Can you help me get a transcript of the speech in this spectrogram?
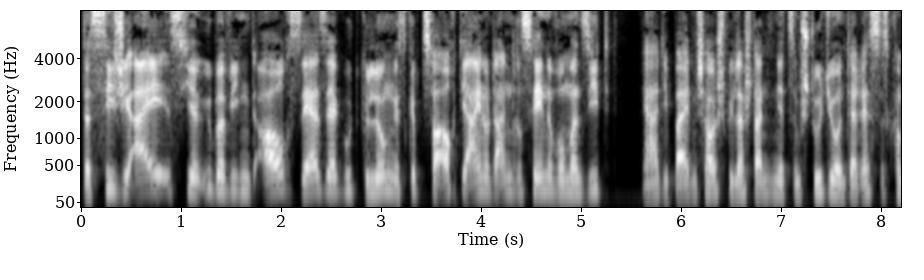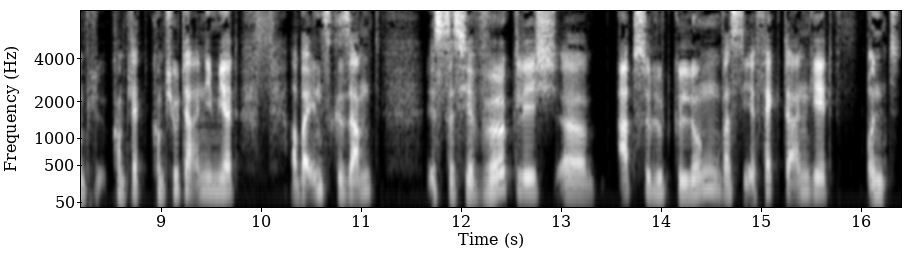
Das CGI ist hier überwiegend auch sehr, sehr gut gelungen. Es gibt zwar auch die ein oder andere Szene, wo man sieht, ja, die beiden Schauspieler standen jetzt im Studio und der Rest ist kompl komplett computeranimiert. Aber insgesamt ist das hier wirklich äh, absolut gelungen, was die Effekte angeht. Und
